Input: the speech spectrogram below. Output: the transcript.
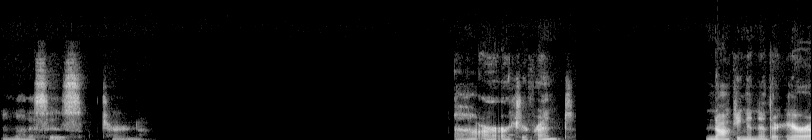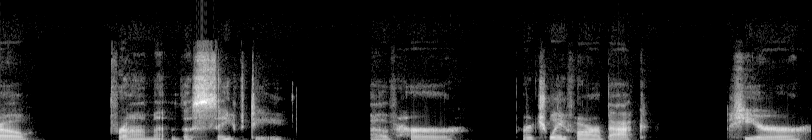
and that is his turn uh, our archer friend knocking another arrow from the safety of her perch way far back here.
